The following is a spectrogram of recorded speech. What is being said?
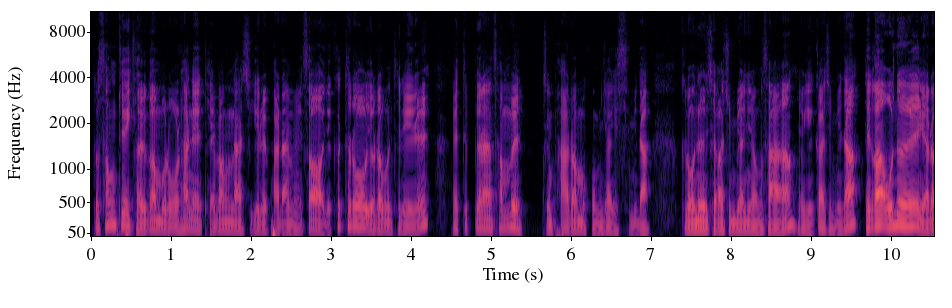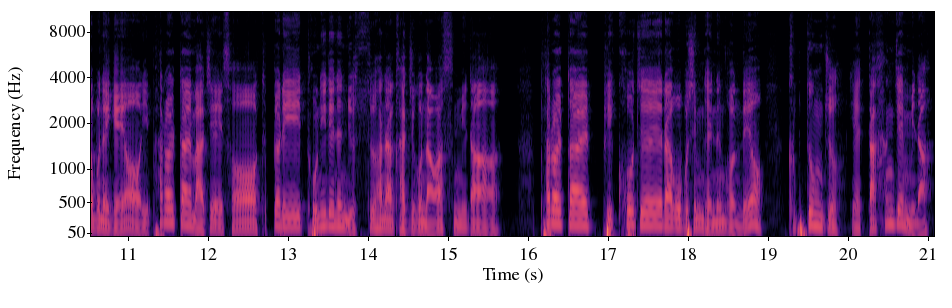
또 성투의 결과물로 올한해 대박 나시기를 바라면서 이제 끝으로 여러분 드릴 네, 특별한 선물 지금 바로 한번 공개하겠습니다. 그럼 오늘 제가 준비한 영상 여기까지입니다. 제가 오늘 여러분에게요, 이 8월달 맞이해서 특별히 돈이 되는 뉴스 하나 가지고 나왔습니다. 8월달 비코제라고 보시면 되는 건데요. 급등주, 예, 딱 한 개입니다.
